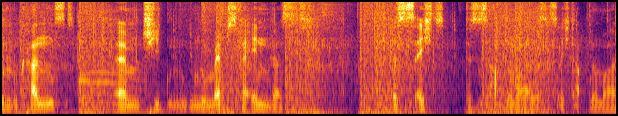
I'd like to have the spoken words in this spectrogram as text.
oder du kannst, ähm, cheaten, indem du Maps veränderst. Das ist echt, das ist abnormal, das ist echt abnormal.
